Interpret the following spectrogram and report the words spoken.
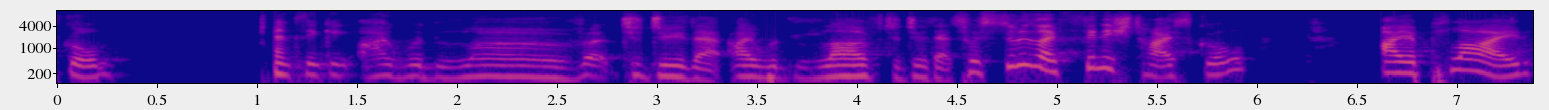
school and thinking i would love to do that. I would love to do that. So as soon as i finished high school i applied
